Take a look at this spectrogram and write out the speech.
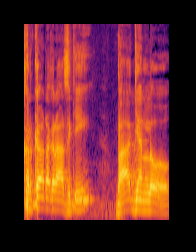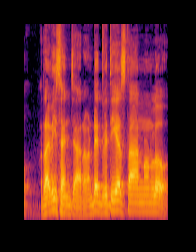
కర్కాటక రాశికి భాగ్యంలో రవి సంచారం అంటే ద్వితీయ స్థానంలో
